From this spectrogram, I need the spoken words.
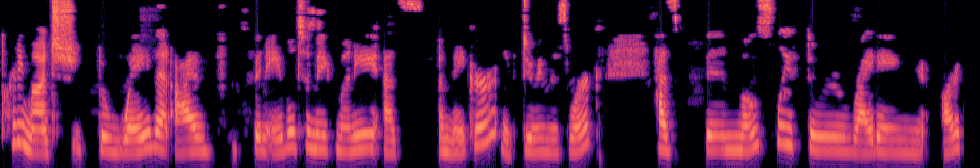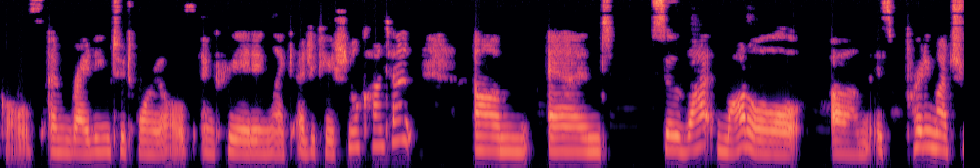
pretty much the way that I've been able to make money as a maker, like doing this work, has been mostly through writing articles and writing tutorials and creating like educational content. Um, and so that model, um, is pretty much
